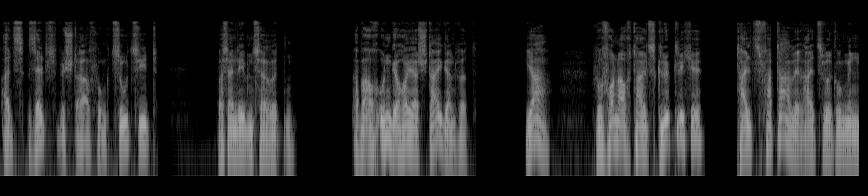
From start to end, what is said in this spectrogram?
als Selbstbestrafung zuzieht, was sein Leben zerrütten, aber auch ungeheuer steigern wird. Ja, wovon auch teils glückliche, teils fatale Reizwirkungen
